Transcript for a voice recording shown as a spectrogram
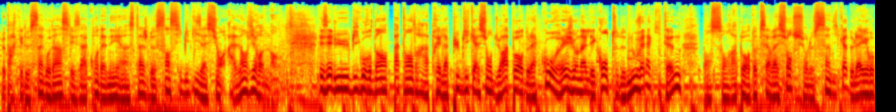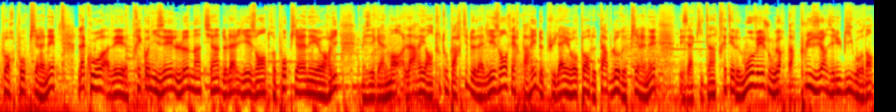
Le parquet de Saint-Gaudens les a condamnés à un stage de sensibilisation à l'environnement. Les élus bigourdans patendre après la publication du rapport de la Cour régionale des comptes de Nouvelle-Aquitaine. Dans son rapport d'observation sur le syndicat de l'aéroport Pau-Pyrénées, la Cour avait préconisé le maintien de la liaison entre Pau-Pyrénées et Orly, mais également l'arrêt en tout ou partie de la liaison vers Paris depuis l'aéroport de Tableau de Pyrénées. Les Aquitains traités de mauvais joueurs par plusieurs élus bigourdans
